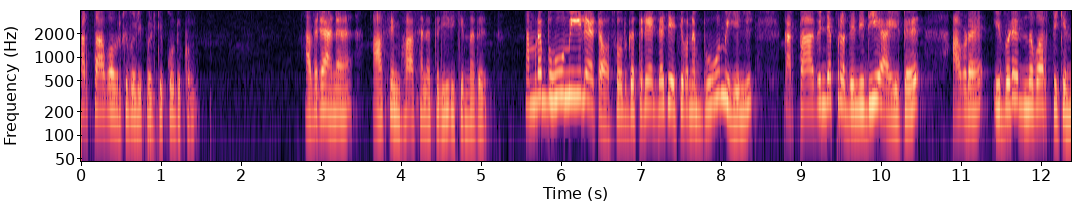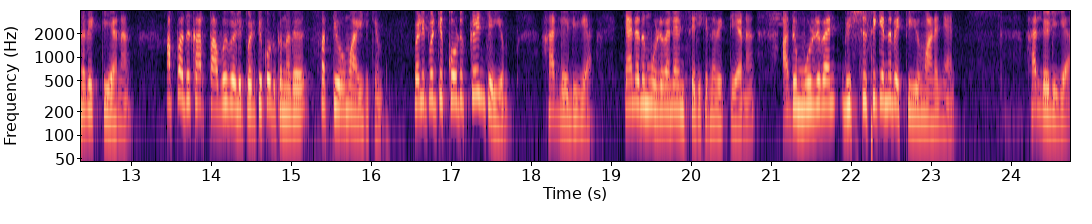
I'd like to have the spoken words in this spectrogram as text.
കർത്താവ് അവർക്ക് വെളിപ്പെടുത്തി കൊടുക്കും. അവരാണ് ആ സിംഹാസനത്തിൽ ഇരിക്കുന്നത്. നമ്മുടെ ഭൂമിയിലേട്ടോ സ്വർഗത്തിലെ ചേച്ചി പറഞ്ഞ ഭൂമിയിൽ കർത്താവിന്റെ പ്രതിനിധിയായിട്ട് അവിടെ ഇവിടെ നിന്ന് വർത്തിക്കുന്ന വ്യക്തിയാണ്. അപ്പോൾ അത് കർത്താവ് വെളിപ്പെടുത്തി കൊടുക്കുന്നത് സത്യവുമായിരിക്കും. വെളിപ്പെടുത്തി കൊടുക്കുകയും ചെയ്യും. ഹല്ലേലൂയ. ഞാനത് മുഴുവൻ അനുസരിക്കുന്ന വ്യക്തിയാണ്. അത് മുഴുവൻ വിശ്വസിക്കുന്ന വ്യക്തിയുമാണ് ഞാൻ. ഹല്ലേലൂയ.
